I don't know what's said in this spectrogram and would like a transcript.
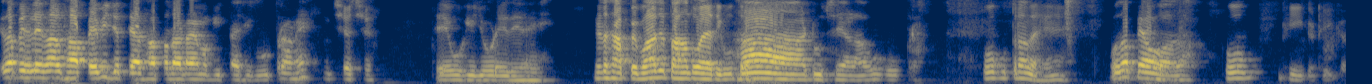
ਇਹਦਾ ਪਿਛਲੇ ਸਾਲ ਸਾਪੇ ਵੀ ਜਿੱਤਿਆ ਸੱਤ ਦਾ ਟਾਈਮ ਕੀਤਾ ਸੀ ਕਬੂਤਰਾਂ ਨੇ। ਅੱਛਾ ਅੱਛਾ। ਤੇ ਉਹੀ ਜੋੜੇ ਦੇ ਆ ਇਹ। ਜਿਹੜਾ ਸਾਪੇ ਬਾਅਦ ਚ ਤਾਂ ਤੋਂ ਆਇਆ ਸੀ ਕਬੂਤਰ। ਹਾਂ ਟੂਸੇ ਵਾਲਾ ਉਹ ਕਬੂਤਰ। ਉਹ ਕਬੂਤਰਾਂ ਦਾ ਹੈ। ਉਹਦਾ ਪਿਓ ਆ ਉਹਦਾ। ਉਹ ਠੀਕ ਆ ਠੀਕ ਆ।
